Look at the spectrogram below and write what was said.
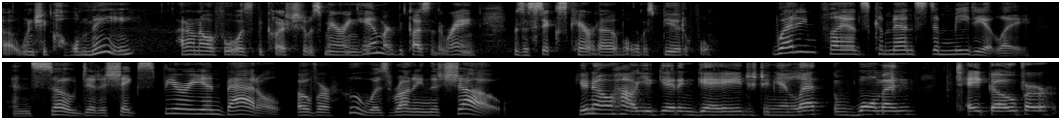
uh, when she called me. I don't know if it was because she was marrying him or because of the ring. It was a six carat oval, It was beautiful. Wedding plans commenced immediately, and so did a Shakespearean battle over who was running the show. You know how you get engaged and you let the woman take over?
